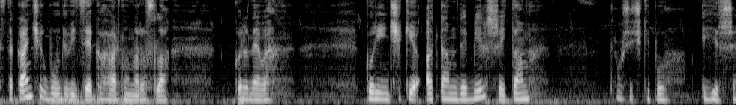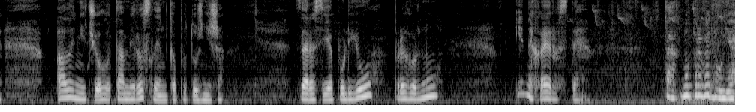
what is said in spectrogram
стаканчик був, дивіться, яка гарно наросла коренева корінчики, а там, де більший, там трошечки погірше. Але нічого, там і рослинка потужніша. Зараз я полью, пригорну і нехай росте. Так, ну приведу я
